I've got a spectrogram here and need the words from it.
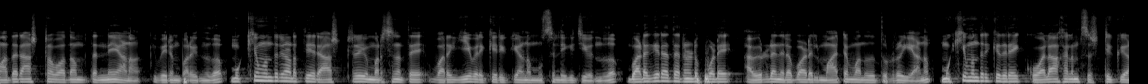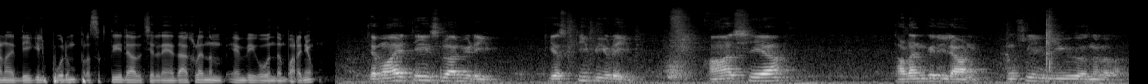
മതരാഷ്ട്രവാദം തന്നെയാണ് ഇവരും പറയുന്നത്. മുഖ്യമന്ത്രി നടത്തിയ രാഷ്ട്രീയ വിമർശനത്തെ വർഗീയവൽക്കരിക്കുകയാണ് മുസ്ലിം ലീഗ് ചെയ്യുന്നത്. വടകര തെരഞ്ഞെടുപ്പോടെ അവരുടെ നിലപാടിൽ മാറ്റം വന്നത് തുടരുകയാണ്. മുഖ്യമന്ത്രിക്കെതിരെ കോലാഹലം സൃഷ്ടിക്കുകയാണ് ലീഗിൽ പോലും പ്രസക്തിയില്ലാത്ത ചില നേതാക്കളെന്നും എം വി ഗോവിന്ദൻ പറഞ്ഞു. ജമാഅത്തെ ഇസ്ലാമിയുടെയും എസ് ടി പിയുടെയും ആശയ തടങ്കലിലാണ്. മുസ്ലിം ലീഗ് എന്നുള്ളതാണ്.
